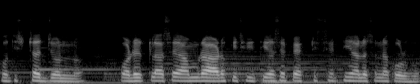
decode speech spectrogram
প্রতিষ্ঠার জন্য। পরের ক্লাসে আমরা আরও কিছু ইতিহাসের প্র্যাকটিস সেট নিয়ে আলোচনা করব।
